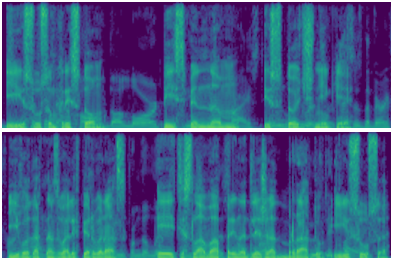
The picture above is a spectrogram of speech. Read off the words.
Иисусом Христом в письменном источнике. Его так назвали в первый раз. И эти слова принадлежат брату Иисуса.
